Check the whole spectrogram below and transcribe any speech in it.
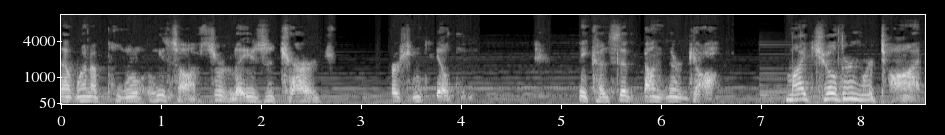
that when a police officer lays a charge, person's guilty because they've done their job. My children were taught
